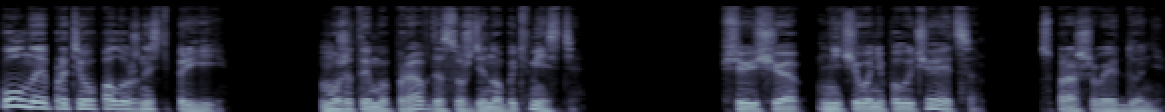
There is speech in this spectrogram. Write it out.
Полная противоположность Прии. Может, им и правда суждено быть вместе. «Все еще ничего не получается?» — спрашивает Донни.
